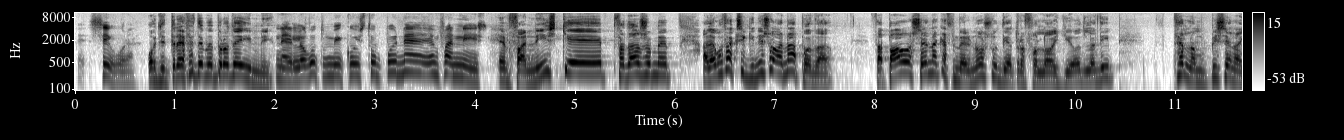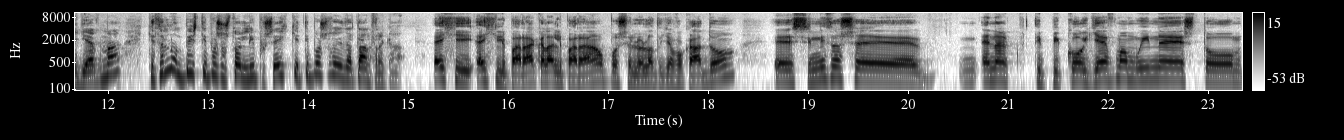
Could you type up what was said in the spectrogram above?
Ε, Σίγουρα. Ότι τρέφεται με πρωτενη. Ναι, λόγω του μυϊκού ιστού που είναι εμφανής. Εμφανής και φαντάζομαι. Αλλά εγώ θα ξεκινήσω ανάποδα. Θα πάω σε ένα καθημερινό σου διατροφολόγιο, δηλαδή θέλω να μου πεις ένα γεύμα και θέλω να μου πεις τι ποσοστό λίπους έχει και τι ποσοστό υδατάνθρακα. Έχει, έχει λιπαρά, καλά λιπαρά, όπως ελαιόλαδο και αβοκάντο. Ε, Συνήθως ένα τυπικό γεύμα μου είναι στο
